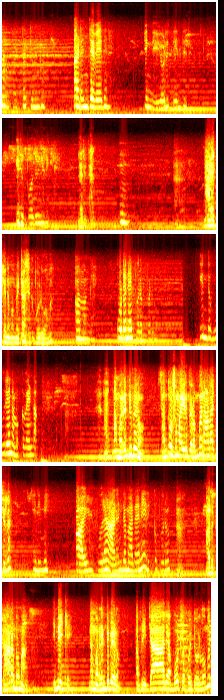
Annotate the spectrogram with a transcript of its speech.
நான் பட்ட துன்பம் அடைஞ்ச வேதனை இன்னையோடு தீர்ந்தது இது போதும் எனக்கு. லலிதா நாளைக்கு நம்ம மெட்ராஸுக்கு போயிடுவோமா? ஆமாங்க உடனே புறப்படும். இந்த ஊரே நமக்கு வேண்டாம். நம்ம ரெண்டு பேரும் சந்தோஷமா இருந்து ரொம்ப நாளாச்சுல்ல இனிமே ஆயுள் பூரா ஆனந்தமா தானே இருக்க போறோம். அதுக்கு ஆரம்பமா இன்னைக்கு நம்ம ரெண்டு பேரும் அப்படி ஜாலியா போட்ல போயிட்டு வருவோமா?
